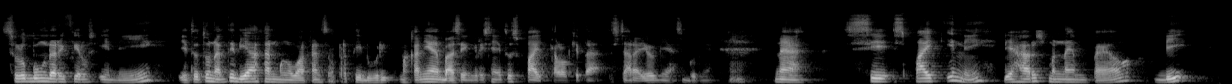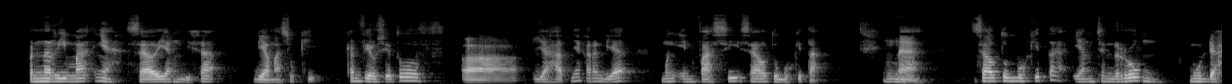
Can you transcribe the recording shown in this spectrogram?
selubung dari virus ini itu tuh nanti dia akan mengeluarkan seperti duri. Makanya bahasa Inggrisnya itu spike kalau kita secara ilmiah sebutnya. Hmm. Nah, si spike ini dia harus menempel di penerimanya sel yang bisa dia masuki. Kan virus itu eh, jahatnya karena dia menginvasi sel tubuh kita. Hmm. Nah, sel tubuh kita yang cenderung mudah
